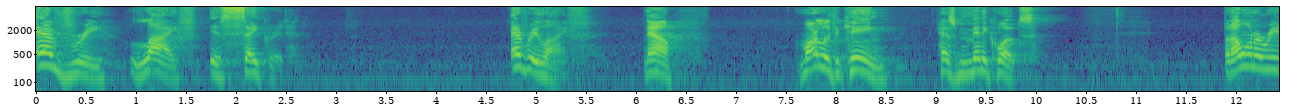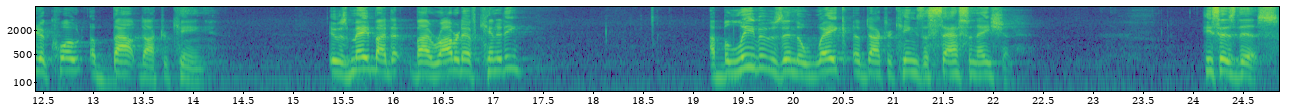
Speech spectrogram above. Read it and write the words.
every life is sacred. Every life. Now, Martin Luther King has many quotes. But I want to read a quote about Dr. King. It was made by, by Robert F. Kennedy. I believe it was in the wake of Dr. King's assassination. He says this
